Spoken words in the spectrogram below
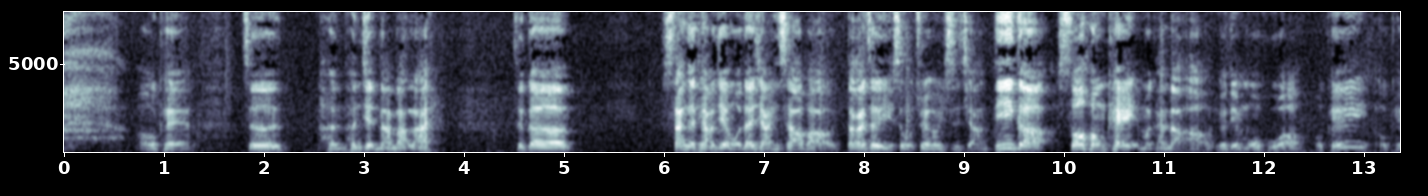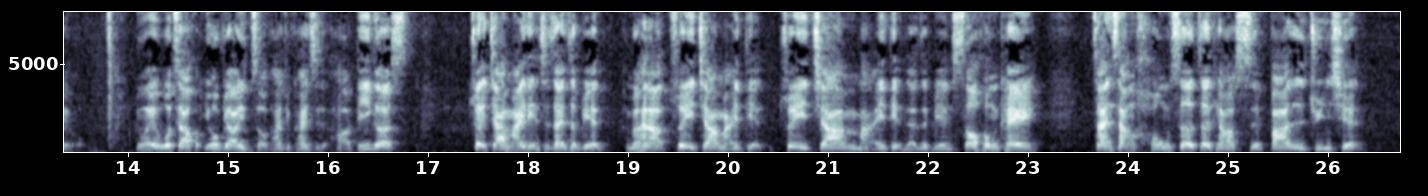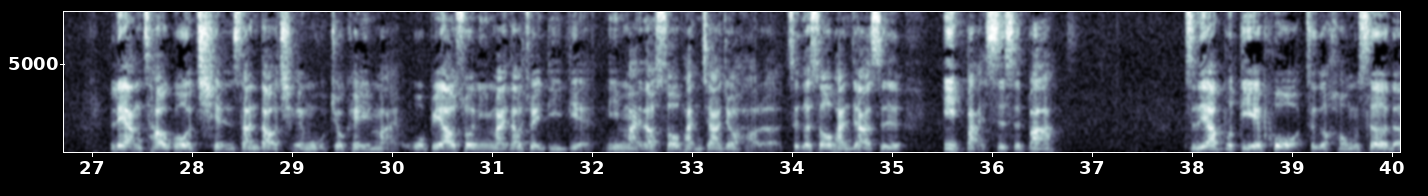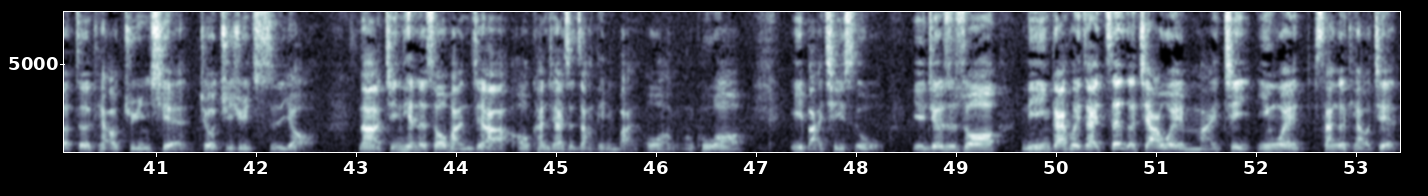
，OK，这很很简单吧？来，这个三个条件我再讲一次好不好？大概这个也是我最后一次讲。第一个收红 K 有没有看到啊？有点模糊哦。OK OK，因为我只要游标一走，它就开始好。第一个。最佳买点是在这边，有没有看到？最佳买点，最佳买点在这边，收红 K，站上红色这条十八日均线，量超过前三到前五就可以买。我不要说你买到最低点，你买到收盘价就好了。这个收盘价是一百四十八，只要不跌破这个红色的这条均线，就继续持有。那今天的收盘价哦，看起来是涨停板，哇，很很酷哦。一百七十五，也就是说，你应该会在这个价位买进，因为三个条件，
